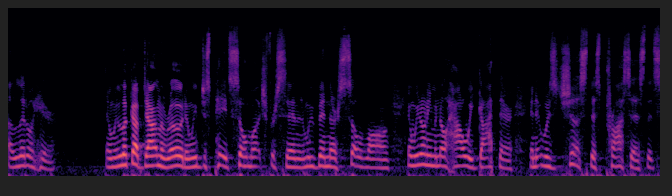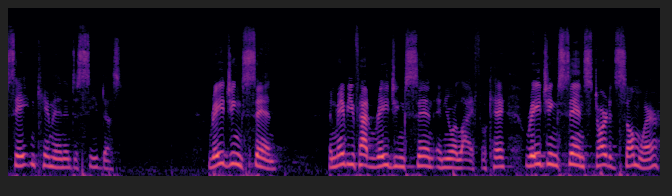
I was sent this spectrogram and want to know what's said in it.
a little here. And we look up down the road and we've just paid so much for sin and we've been there so long and we don't even know how we got there. And it was just this process that Satan came in and deceived us. Raging sin and maybe you've had raging sin in your life, okay? Raging sin started somewhere.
